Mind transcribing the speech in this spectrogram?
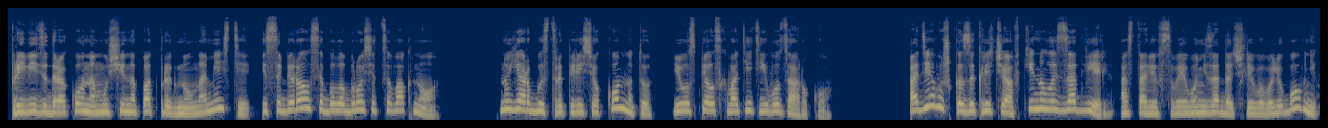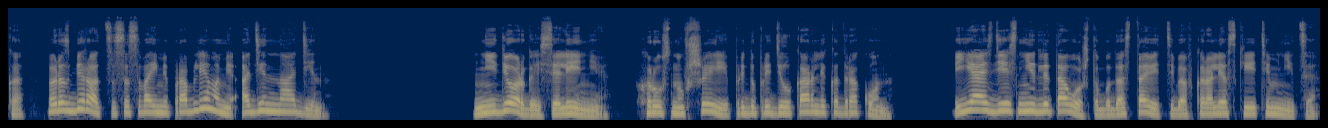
При виде дракона мужчина подпрыгнул на месте и собирался было броситься в окно, но Яр быстро пересек комнату и успел схватить его за руку. А девушка, закричав, кинулась за дверь, оставив своего незадачливого любовника разбираться со своими проблемами один на один. «Не дергайся, Ленни», — хрустнув шеей, предупредил карлика дракон. «Я здесь не для того, чтобы доставить тебя в королевские темницы.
